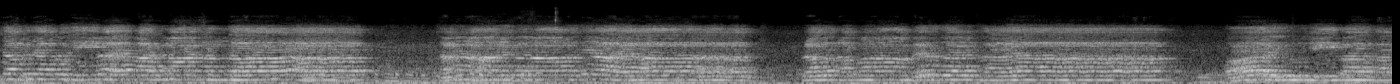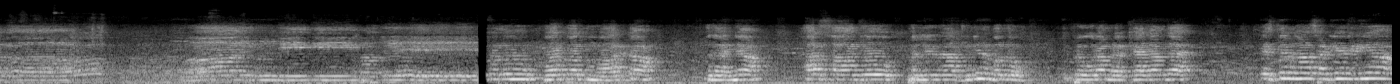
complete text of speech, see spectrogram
ਜਬ ਜਬ ਹੀ ਹੈ ਪਰਮਾਨੰਦਾ। ਜੀ ਕੀ ਫਤਿਹ। ਨੂੰ ਬਹੁਤ ਬਹੁਤ ਮੁਬਾਰਕਾਂ ਵਧਾਈਆਂ। ਹਰ ਸਾਲ ਜੋ ਫੱਲੇਦਾਰ ਯੂਨੀਅਨ ਵੱਲੋਂ ਇਹ ਪ੍ਰੋਗਰਾਮ ਰੱਖਿਆ ਜਾਂਦਾ ਹੈ ਇਸ ਦੇ ਨਾਲ ਸਾਡੀਆਂ ਜਿਹੜੀਆਂ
